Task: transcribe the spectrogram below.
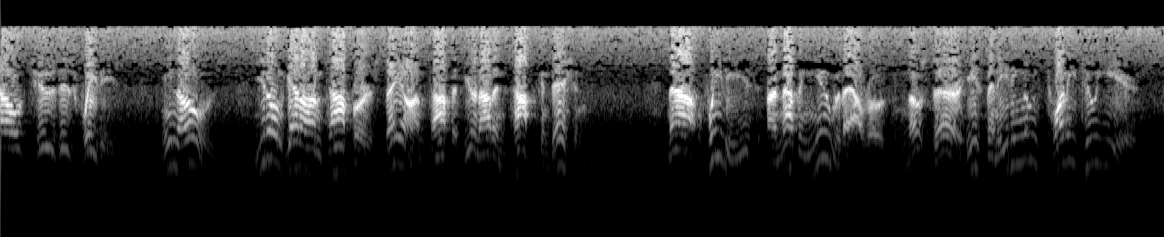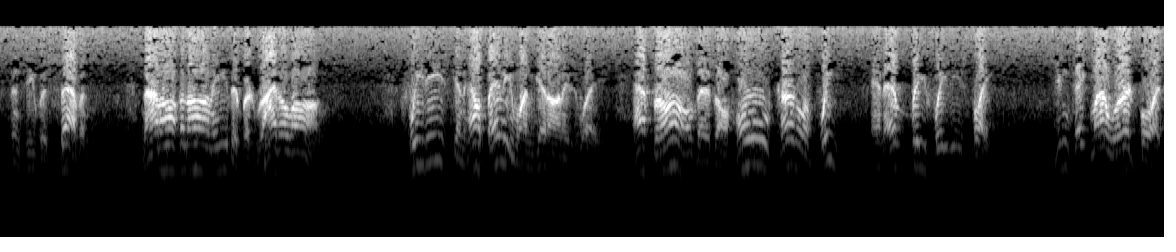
Al chooses Wheaties. He knows. You don't get on top or stay on top if you're not in top condition. Now, Wheaties are nothing new with Al Rosen. No, sir. He's been eating them 22 years, since he was seven. Not off and on either, but right along. Wheaties can help anyone get on his way. After all, there's a whole kernel of wheat in every Wheaties plate. You can take my word for it.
